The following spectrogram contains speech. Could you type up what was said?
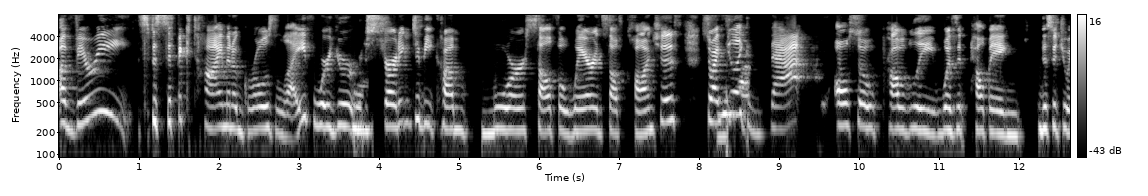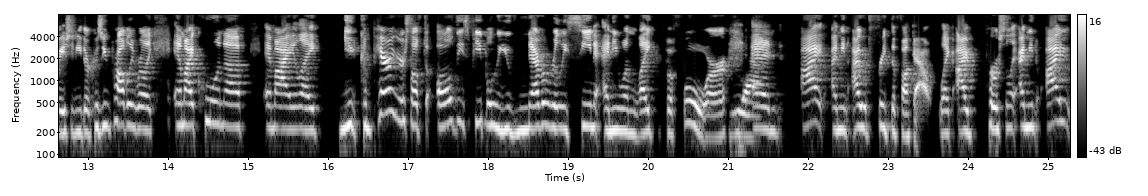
a very specific time in a girl's life where you're yeah. starting to become more self-aware and self-conscious. So I yeah. feel like that also probably wasn't helping the situation either because you probably were like, Am I cool enough? Am I like you comparing yourself to all these people who you've never really seen anyone like before? Yeah. And I I mean, I would freak the fuck out. Like I personally, I mean, I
